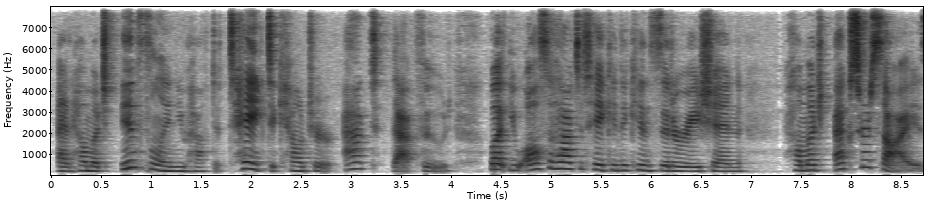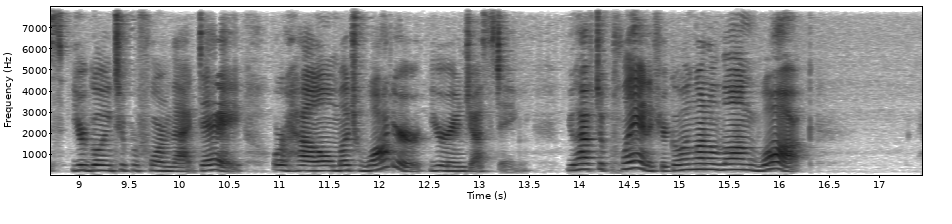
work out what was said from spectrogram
and how much insulin you have to take to counteract that food, but you also have to take into consideration how much exercise you're going to perform that day or how much water you're ingesting. You have to plan if you're going on a long walk.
